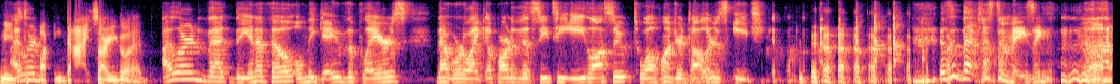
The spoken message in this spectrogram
needs I to fucking die? Sorry, you go ahead. I learned that the NFL only gave the players that were like a part of the CTE lawsuit twelve hundred dollars each. Isn't that just amazing? Oh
